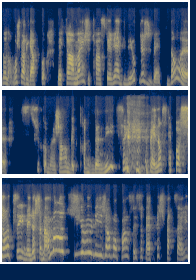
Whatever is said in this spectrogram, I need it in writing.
non, non, moi, je ne me regarde pas. Mais quand même, j'ai transféré la vidéo, puis là, je dis, ben, non, euh, c'est comme un genre de crotte de nez, tu sais? ben non, c'était pas ça, tu sais. Mais là, je me dis, mon Dieu, les gens vont penser ça. Puis après, je suis partie à rire,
